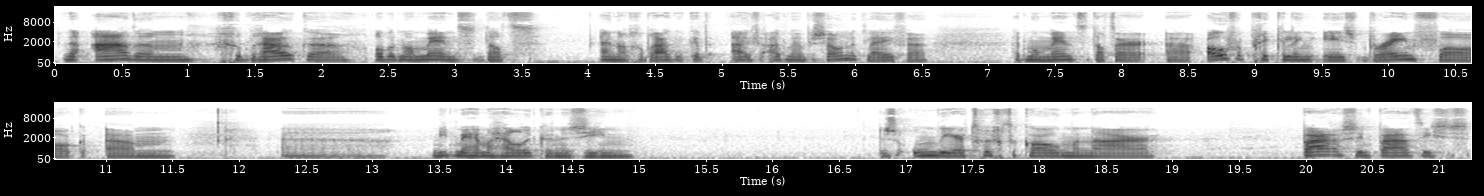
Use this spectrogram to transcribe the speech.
De adem gebruiken op het moment dat, en dan gebruik ik het uit mijn persoonlijk leven, het moment dat er uh, overprikkeling is, brain fog, um, uh, niet meer helemaal helder kunnen zien. Dus om weer terug te komen naar parasympathisch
